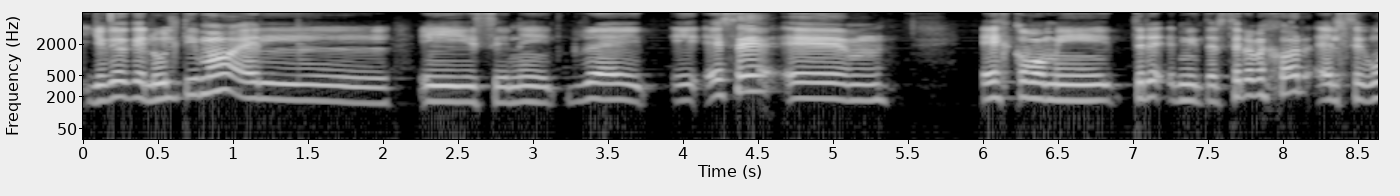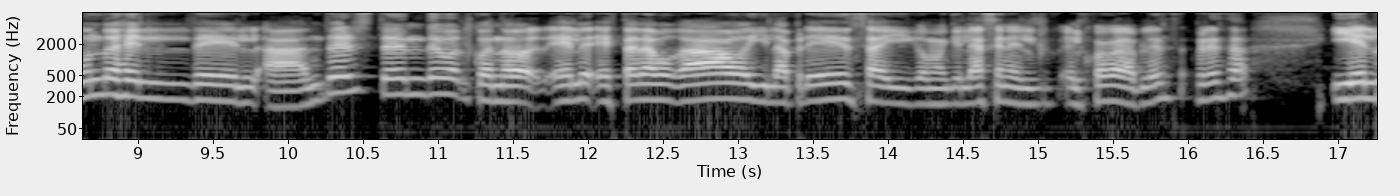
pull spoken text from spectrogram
yo creo que el último, el Isn't It Great, ese em, es como mi, mi tercero mejor. El segundo es el del Understandable, cuando él está el abogado y la prensa y como que le hacen el, el juego a la prensa. Y el,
